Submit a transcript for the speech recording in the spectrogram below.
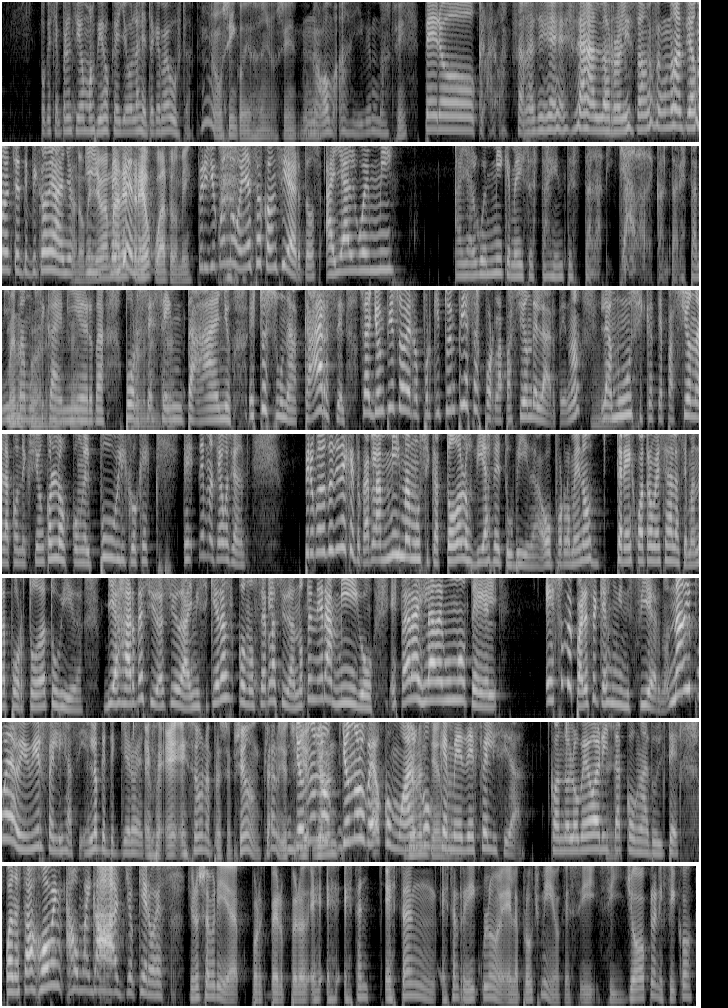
Porque siempre han sido más viejos que yo la gente que me gusta. No, 5 o 10 años, sí. No, más, y bien más. Sí. Pero, claro, ¿sabes? Así que, o sea, los Rolling Stones son unos ancianos de ochenta y pico de años. No me y- lleva ¿me más de entiendes? 3 o 4 a mí. Pero yo cuando voy a esos conciertos, hay algo en mí, hay algo en mí que me dice, esta gente está ladillada de cantar esta misma Bueno, música de mierda por Probablemente. 60 años. Esto es una cárcel. O sea, yo empiezo a verlo porque tú empiezas por la pasión del arte, ¿no? La Mm. música te apasiona, la conexión con, los, con el público, que es, es demasiado emocionante. Pero cuando tú tienes que tocar la misma música todos los días de tu vida, o por lo menos tres, cuatro veces a la semana por toda tu vida, viajar de ciudad a ciudad y ni siquiera conocer la ciudad, no tener amigos, estar aislada en un hotel, eso me parece que es un infierno. Nadie puede vivir feliz así, es lo que te quiero decir. Es- eh, Eso es una percepción, claro. Yo, estoy- Yo, yo- no yo lo, no- yo no lo veo como algo que me dé felicidad. Cuando lo veo ahorita Sí. con adultez. Cuando estaba joven, oh my God, yo quiero eso. Yo no sabría, por- pero, pero es, es- es tan, es, tan, es tan ridículo el approach mío que si, si yo planifico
